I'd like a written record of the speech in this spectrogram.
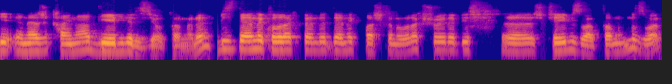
bir enerji kaynağı diyebiliriz jeotermale. Biz dernek olarak, ben de dernek başkanı olarak şöyle bir e, şeyimiz var, tanımımız var.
